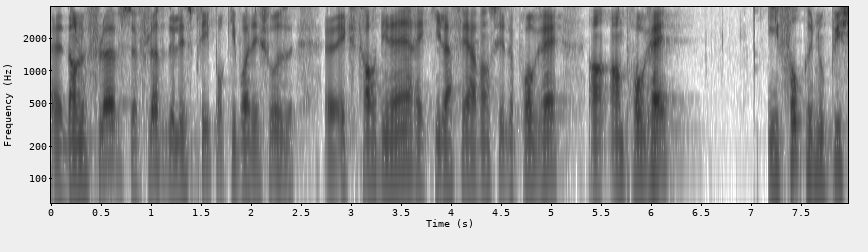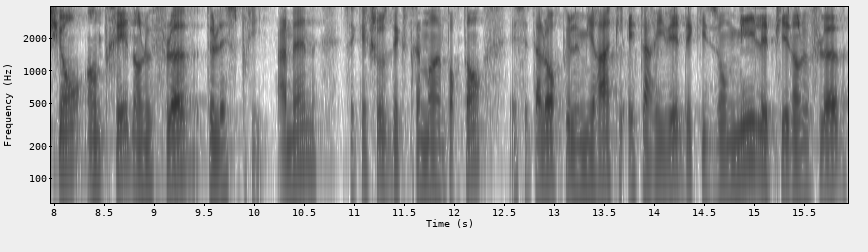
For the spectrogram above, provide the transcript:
euh, dans le fleuve, ce fleuve de l'esprit, pour qu'il voit des choses euh, extraordinaires et qu'il a fait avancer de progrès en, progrès. Il faut que nous puissions entrer dans le fleuve de l'esprit. Amen. C'est quelque chose d'extrêmement important, et c'est alors que le miracle est arrivé, dès qu'ils ont mis les pieds dans le fleuve,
